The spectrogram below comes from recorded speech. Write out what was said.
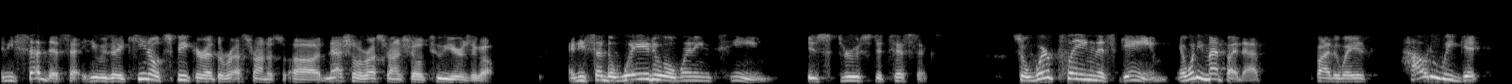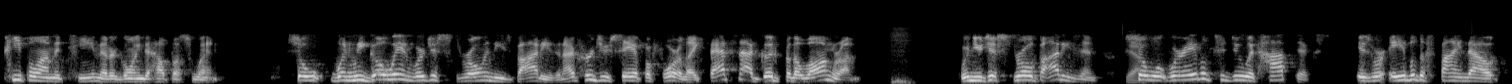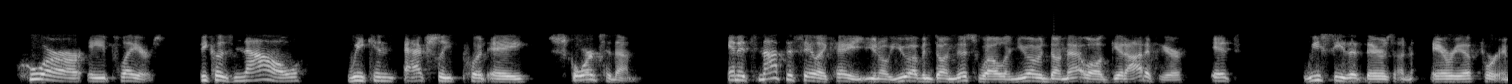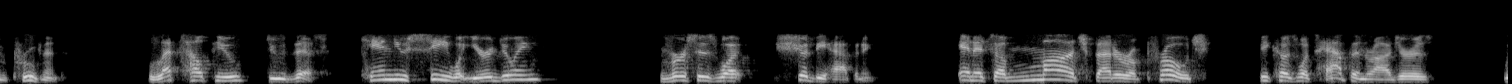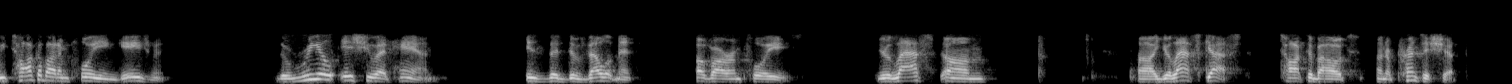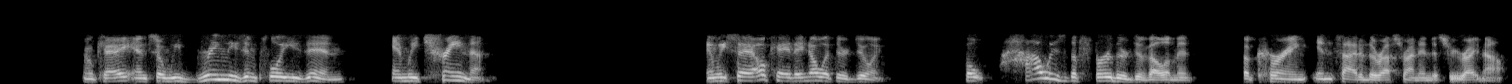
And he said this. He was a keynote speaker at the restaurant, uh, National Restaurant Show two years ago. And he said the way to a winning team is through statistics. So we're playing this game. And what he meant by that, by the way, is how do we get people on the team that are going to help us win? So when we go in, we're just throwing these bodies. And I've heard you say it before, like that's not good for the long run when you just throw bodies in. Yeah. So what we're able to do with Hoptix is we're able to find out who are our A players because now we can actually put a score to them. And it's not to say like, hey, you know, you haven't done this well and you haven't done that well, get out of here. It's we see that there's an area for improvement. Let's help you do this. Can you see what you're doing versus what should be happening? And it's a much better approach because what's happened, Roger, is we talk about employee engagement. The real issue at hand is the development of our employees. Your last, um, uh, your last guest talked about an apprenticeship. Okay. And so we bring these employees in and we train them. And we say, okay, they know what they're doing. But how is the further development occurring inside of the restaurant industry right now?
